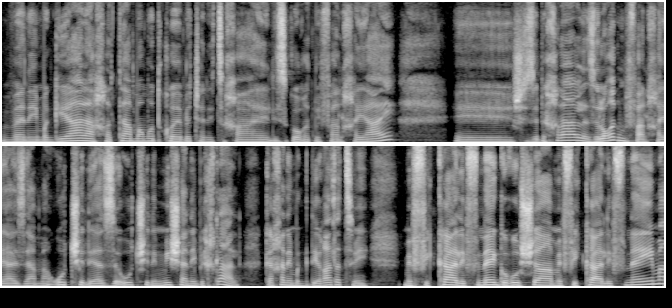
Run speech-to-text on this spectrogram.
ואני מגיעה להחלטה מאוד מאוד כואבת שאני צריכה אה, לסגור את מפעל חיי, אה, שזה בכלל, זה לא רק מפעל חיי, זה המהות שלי, הזהות שלי, מי שאני בכלל. ככה אני מגדירה את עצמי. מפיקה לפני גרושה, מפיקה לפני אימא,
